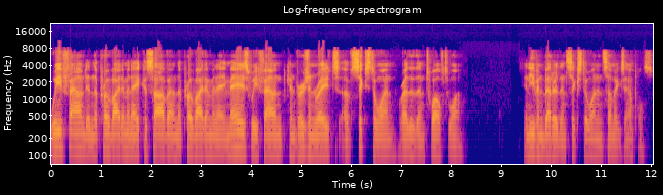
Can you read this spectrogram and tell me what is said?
We've found in the provitamin A cassava and the provitamin A maize, we found conversion rates of 6 to 1 rather than 12 to 1. And even better than 6 to 1 in some examples.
